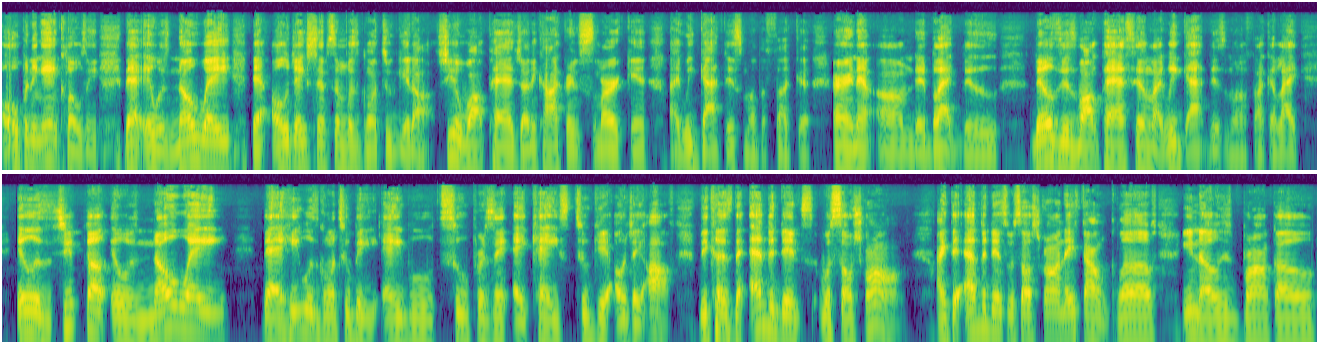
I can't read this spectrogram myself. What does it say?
opening and closing, that it was no way that OJ Simpson was going to get off. She would walk past Johnnie Cochran smirking, like, we got this motherfucker. Her and that um that black dude, they'll just walk past him like we got this motherfucker. Like it was she felt it was no way that he was going to be able to present a case to get OJ off because the evidence was so strong. Like the evidence was so strong, they found gloves, you know, his Bronco,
